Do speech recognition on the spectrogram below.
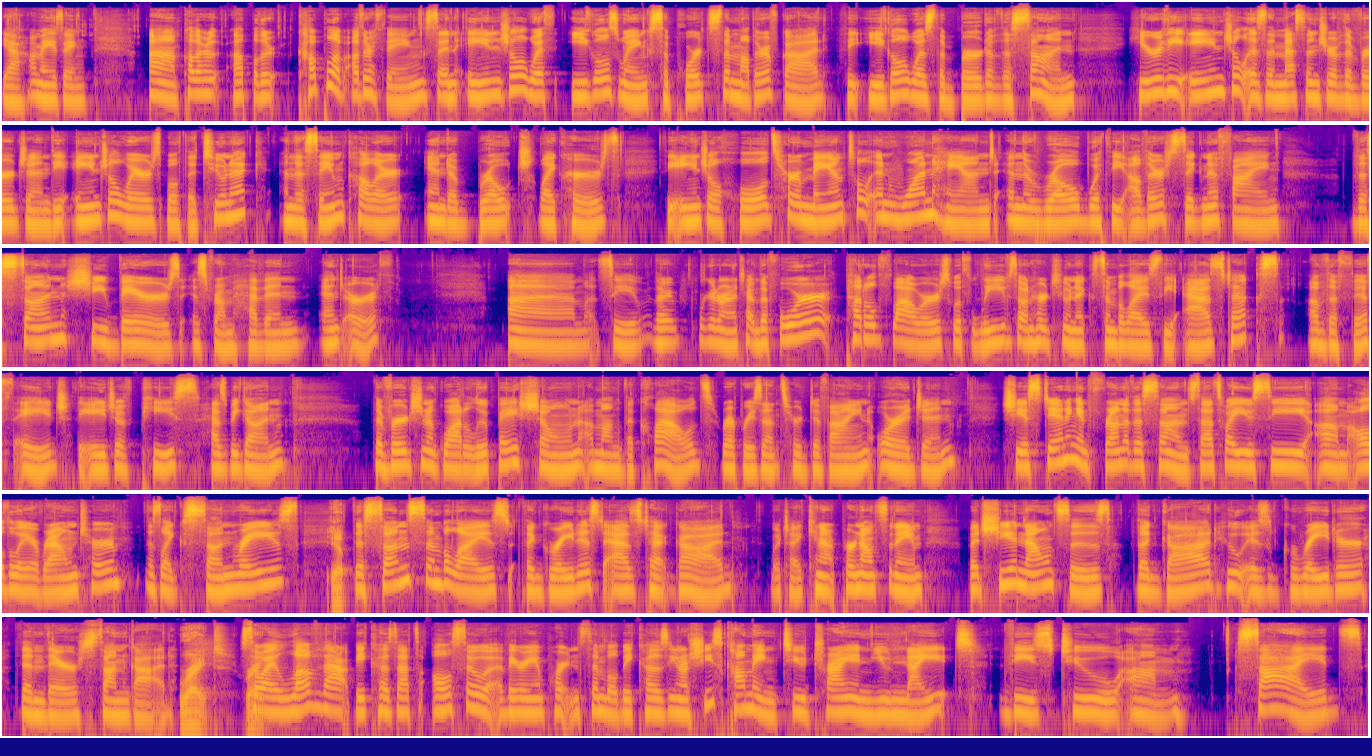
Yeah, amazing. Um, couple, other, couple of other things. An angel with eagle's wings supports the mother of God. The eagle was the bird of the sun. Here, the angel is the messenger of the Virgin. The angel wears both a tunic and the same color and a brooch like hers. The angel holds her mantle in one hand and the robe with the other, signifying the son she bears is from heaven and earth. Um, let's see, we're going to run out of time. The four petaled flowers with leaves on her tunic symbolize the Aztecs of the fifth age. The age of peace has begun. The Virgin of Guadalupe, shown among the clouds, represents her divine origin. She is standing in front of the sun. So that's why you see um, all the way around her is like sun rays. Yep. The sun symbolized the greatest Aztec god, which I cannot pronounce the name, but she announces the God who is greater than their sun god. Right. So right. I love that because that's also a very important symbol because you know she's coming to try and unite these two um, sides,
